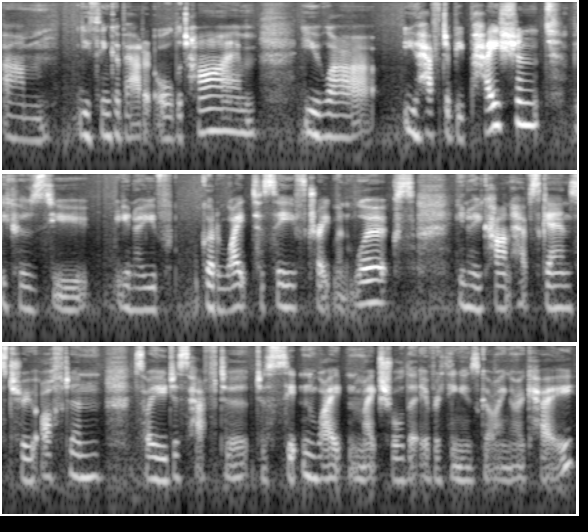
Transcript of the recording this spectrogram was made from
Um, you think about it all the time. You are you have to be patient because you you know you've got to wait to see if treatment works. You know you can't have scans too often, so you just have to just sit and wait and make sure that everything is going okay.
